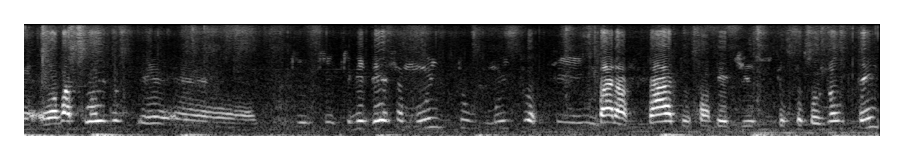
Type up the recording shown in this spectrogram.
é, é uma coisa é, é, que, que, que, me deixa muito, muito assim, embaraçado saber disso, porque as pessoas não têm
